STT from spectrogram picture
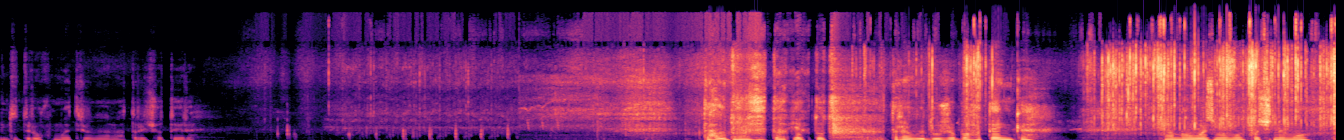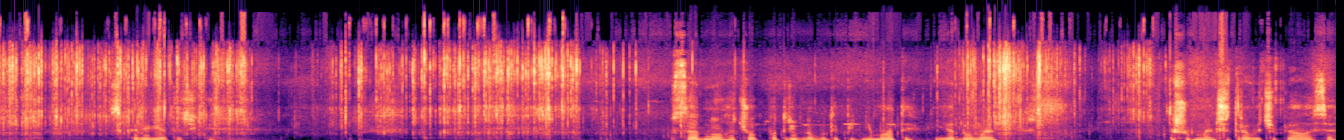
До 3 метрів, наверное, 3-4. Так, друзі, так як тут трави дуже багатенько. А ну візьмемо, почнемо з креветочки. Все одно гачок потрібно буде піднімати, я думаю, щоб менше трави чіплялося.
